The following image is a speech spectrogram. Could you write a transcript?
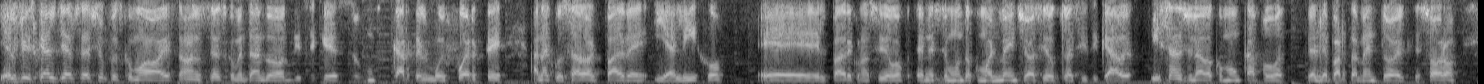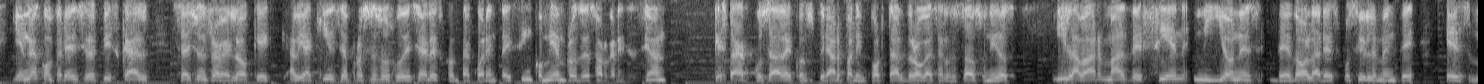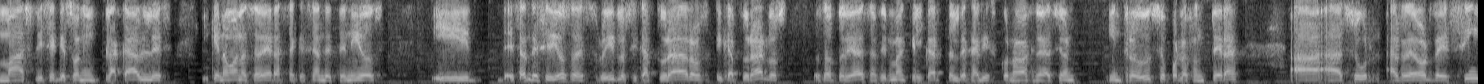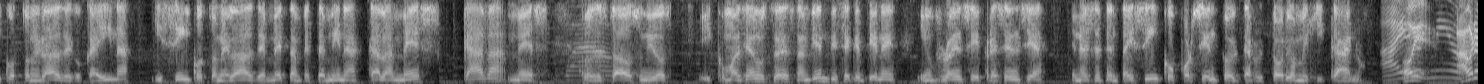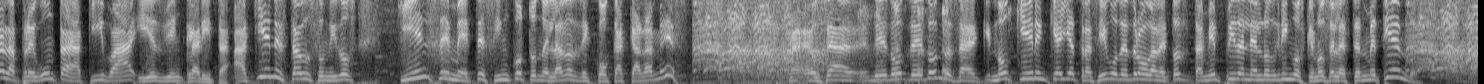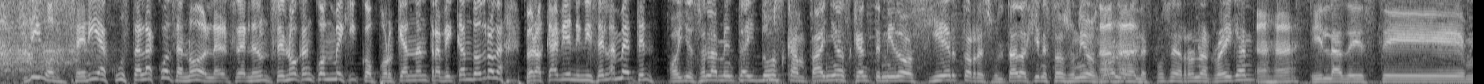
y el fiscal Jeff Sessions, pues como estaban ustedes comentando, dice que es un cártel muy fuerte. Han acusado al padre y al hijo. Eh, el padre conocido en este mundo como el Mencho ha sido clasificado y sancionado como un capo del Departamento del Tesoro. Y en una conferencia del fiscal, Sessions reveló que había 15 procesos judiciales contra 45 miembros de esa organización que está acusada de conspirar para importar drogas a los Estados Unidos y lavar más de 100 millones de dólares, posiblemente es más. Dice que son implacables y que no van a ceder hasta que sean detenidos y están decididos a destruirlos y capturarlos y capturarlos. Las autoridades afirman que el cártel de Jalisco Nueva Generación introduce por la frontera a, a sur alrededor de 5 toneladas de cocaína y 5 toneladas de metanfetamina cada mes, cada mes a los Estados Unidos. Y como decían ustedes también, dice que tiene influencia y presencia en el 75% del territorio mexicano. Ay, Oye, ahora la pregunta aquí va y es bien clarita. Aquí en Estados Unidos, ¿quién se mete 5 toneladas de coca cada mes? O sea, ¿de, dó- de dónde? O sea, no quieren que haya trasiego de droga, entonces también pídanle a los gringos que no se la estén metiendo. Digo, sería justa la cosa, ¿no? Se, se enojan con México porque andan traficando droga, pero acá vienen y se la meten. Oye, solamente hay dos campañas que han tenido cierto resultado aquí en Estados Unidos, ¿no? Ajá. La de la esposa de Ronald Reagan Ajá. y la de este...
